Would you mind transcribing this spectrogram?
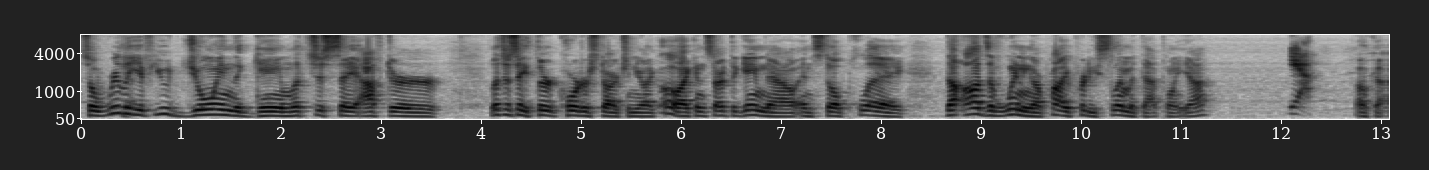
So really, if you join the game, let's just say after, let's just say third quarter starts, and you're like, oh, I can start the game now and still play. The odds of winning are probably pretty slim at that point, yeah. Yeah. Okay.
